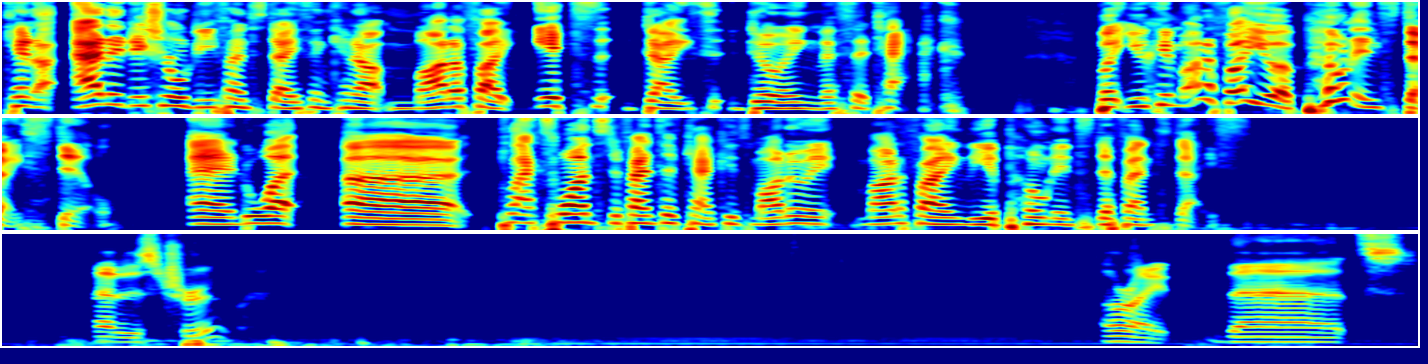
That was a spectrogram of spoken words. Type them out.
cannot add additional defense dice and cannot modify its dice during this attack. But you can modify your opponent's dice still. And what uh Black Swan's defensive tech is modi- modifying the opponent's defense dice. That is true. All right, that's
